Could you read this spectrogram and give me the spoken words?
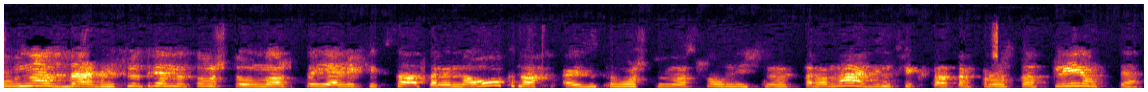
у нас, да, несмотря на то, что у нас стояли фиксаторы на окнах, а из-за того, что у нас солнечная сторона, один фиксатор просто отклеился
